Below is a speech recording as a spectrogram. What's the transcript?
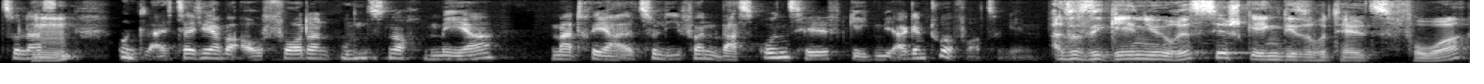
zu lassen mhm. und gleichzeitig aber auffordern, uns noch mehr Material zu liefern, was uns hilft, gegen die Agentur vorzugehen. Also Sie gehen juristisch gegen diese Hotels vor.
